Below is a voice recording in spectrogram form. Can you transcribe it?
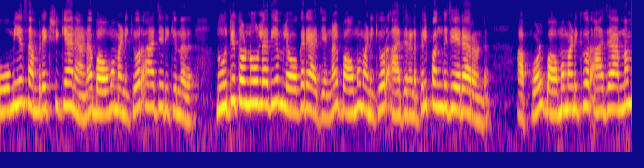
ഭൂമിയെ സംരക്ഷിക്കാനാണ് ഭൗമ മണിക്കൂർ ആചരിക്കുന്നത് നൂറ്റി തൊണ്ണൂറിലധികം ലോകരാജ്യങ്ങൾ ഭൗമ മണിക്കൂർ ആചരണത്തിൽ പങ്കുചേരാറുണ്ട് അപ്പോൾ ഭൗമ മണിക്കൂർ ആചരണം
